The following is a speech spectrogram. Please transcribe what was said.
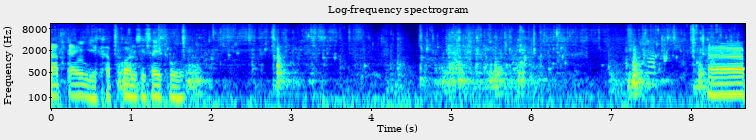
ตัดแต่งอีกครับก่อนสิใส่ถุงครับครับ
